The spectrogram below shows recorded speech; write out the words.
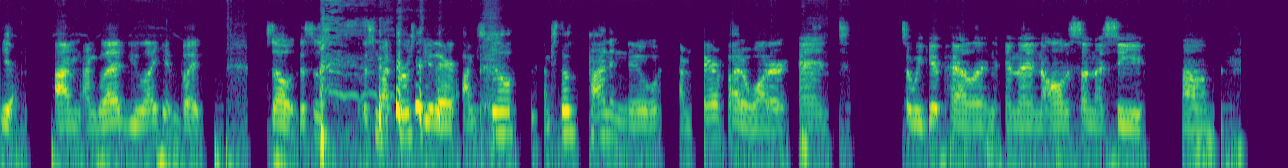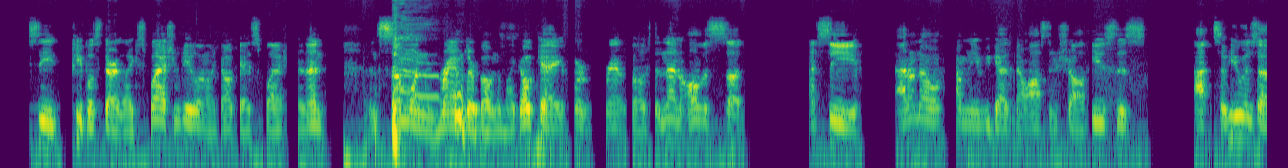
yeah, I'm I'm glad you like it, but so this is this is my first year there. I'm still I'm still kind of new. I'm terrified of water, and so we get paddling, and then all of a sudden I see um see people start like splashing people, and I'm like okay, splash, and then and someone rams their boat, and I'm like okay, we're ram boats, and then all of a sudden I see I don't know how many of you guys know Austin Shaw. He's this. Uh, so he was a,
